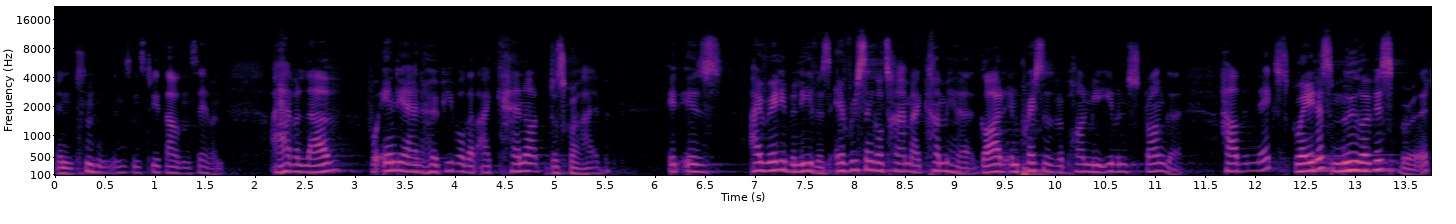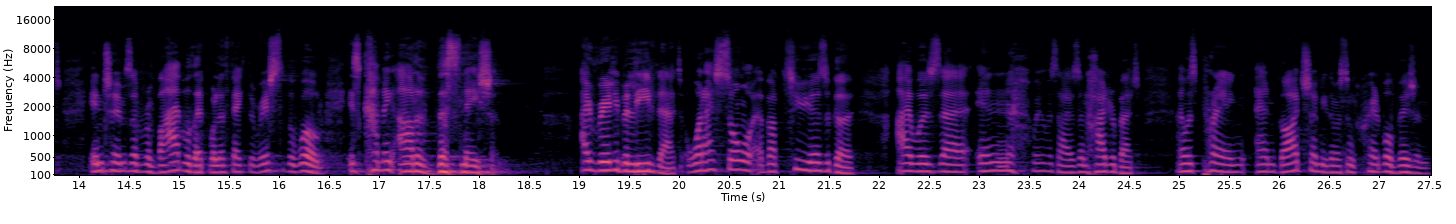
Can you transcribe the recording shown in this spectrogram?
in, since 2007. I have a love for India and her people that I cannot describe. It is, I really believe this. Every single time I come here, God impresses it upon me even stronger. How the next greatest move of His Spirit in terms of revival that will affect the rest of the world is coming out of this nation. I really believe that. What I saw about two years ago, I was uh, in, where was I? I was in Hyderabad. I was praying, and God showed me the most incredible vision.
